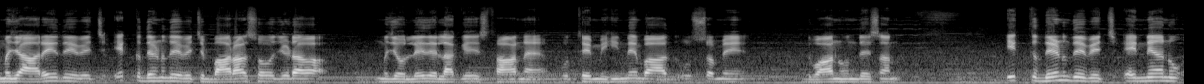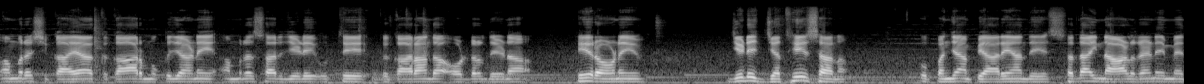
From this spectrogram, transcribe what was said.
ਮਝਾਰੇ ਦੇ ਵਿੱਚ, ਇੱਕ ਦਿਨ ਦੇ ਵਿੱਚ 1200 ਜਿਹੜਾ ਮਜੋਲੇ ਦੇ ਲਾਗੇ ਸਥਾਨ ਹੈ, ਉੱਥੇ ਮਹੀਨੇ ਬਾਅਦ ਉਸ ਸਮੇਂ ਦੀਵਾਨ ਹੁੰਦੇ ਸਨ। ਇੱਕ ਦਿਨ ਦੇ ਵਿੱਚ ਇੰਨਿਆਂ ਨੂੰ ਅੰਮ੍ਰਿਤ ਛਕਾਇਆ, ਕਕਾਰ ਮੁੱਕ ਜਾਣੇ, ਅੰਮ੍ਰਿਤਸਰ ਜਿਹੜੇ ਉੱਥੇ ਕਕਾਰਾਂ ਦਾ ਆਰਡਰ ਦੇਣਾ, ਫਿਰ ਆਉਣੇ, ਜਿਹੜੇ ਜਥੇ ਸਨ, ਉਹ ਪੰਜਾਂ ਪਿਆਰਿਆਂ ਦੇ ਸਦਾ ਹੀ ਨਾਲ ਰਹਿਣੇ ਮੈਂ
